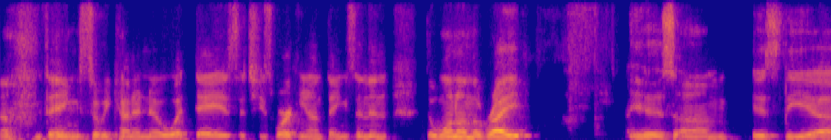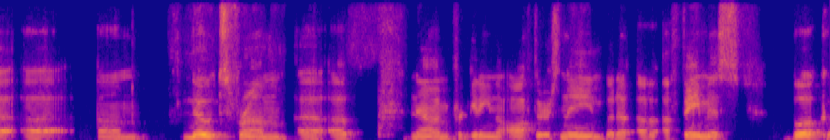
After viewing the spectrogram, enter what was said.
um, things, so we kind of know what days that she's working on things. And then the one on the right is um, is the uh, uh, um, notes from a, now I'm forgetting the author's name, but a, a famous book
